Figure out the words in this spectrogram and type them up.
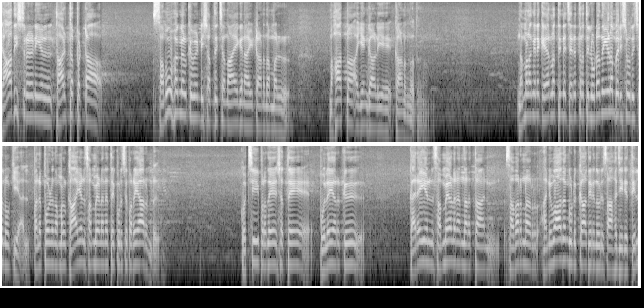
ജാതി ശ്രേണിയിൽ താഴ്ത്തപ്പെട്ട സമൂഹങ്ങൾക്ക് വേണ്ടി ശബ്ദിച്ച നായകനായിട്ടാണ് നമ്മൾ മഹാത്മാ അയ്യങ്കാളിയെ കാണുന്നത്. നമ്മളങ്ങനെ കേരളത്തിന്റെ ചരിത്രത്തിൽ ഉടനീളം പരിശോധിച്ച് നോക്കിയാൽ പലപ്പോഴും നമ്മൾ കായൽ സമ്മേളനത്തെക്കുറിച്ച് പറയാറുണ്ട്. കൊച്ചി പ്രദേശത്തെ പുലയർക്ക് കരയിൽ സമ്മേളനം നടത്താൻ സവർണർ അനുവാദം കൊടുക്കാതിരുന്ന ഒരു സാഹചര്യത്തിൽ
